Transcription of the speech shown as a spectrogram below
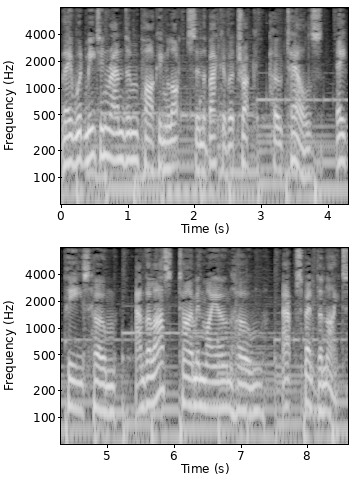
They would meet in random parking lots in the back of a truck, hotels, AP's home, and the last time in my own home, AP spent the night,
